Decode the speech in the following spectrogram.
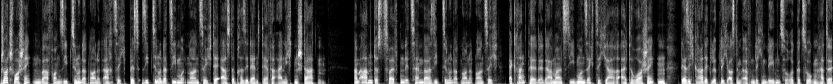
George Washington war von 1789 bis 1797 der erste Präsident der Vereinigten Staaten. Am Abend des 12. Dezember 1799 erkrankte der damals 67 Jahre alte Washington, der sich gerade glücklich aus dem öffentlichen Leben zurückgezogen hatte,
